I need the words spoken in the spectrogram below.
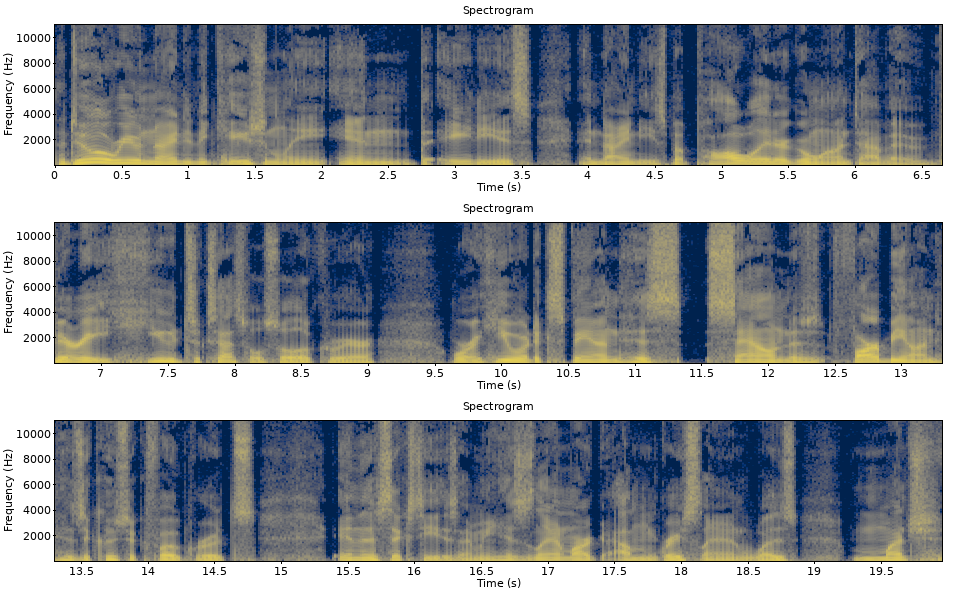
The duo reunited occasionally in the 80s and 90s, but Paul would later go on to have a very huge successful solo career where he would expand his sound as far beyond his acoustic folk roots in the 60s. I mean, his landmark album Graceland was much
